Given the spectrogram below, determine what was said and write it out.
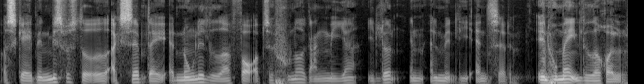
og skabe en misforstået accept af, at nogle ledere får op til 100 gange mere i løn end almindelige ansatte. En human lederrolle.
